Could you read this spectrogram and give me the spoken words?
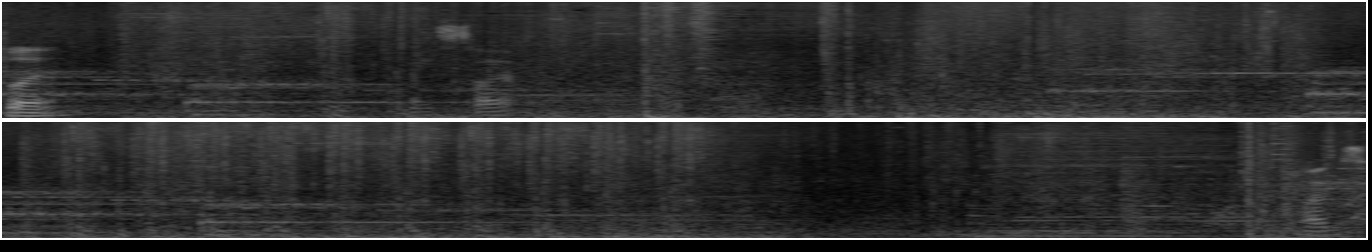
Zwei. Eins,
